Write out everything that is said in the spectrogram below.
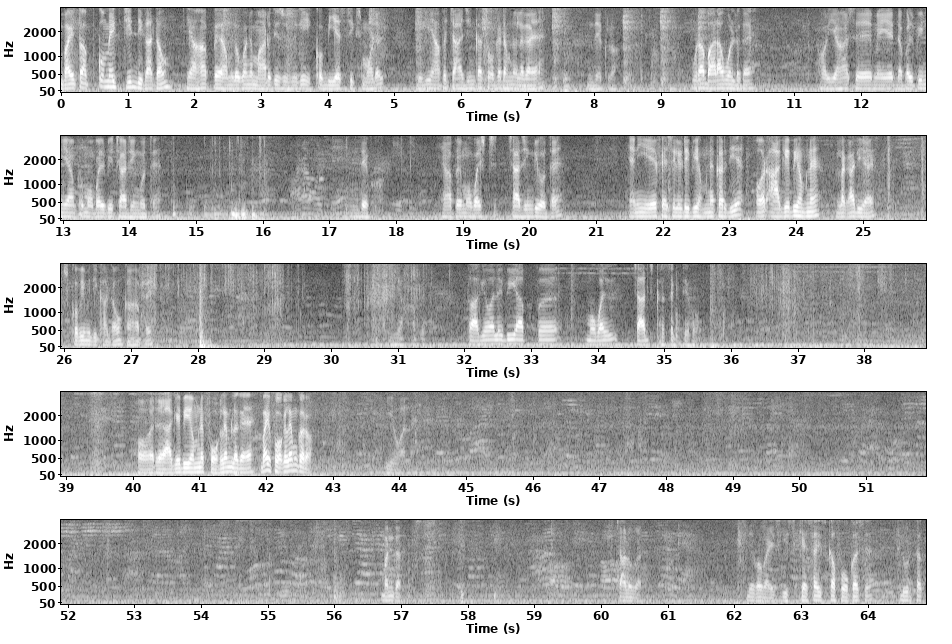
भाई तो आपको मैं एक चीज़ दिखाता हूँ। यहाँ पे हम लोगों ने Maruti Suzuki Eeco B S six model क्योंकि यहाँ पे चार्जिंग का सॉकेट हमने लगाया है। देख लो। पूरा बारह वोल्ट का है। और यहाँ से मैं ये डबल पिन यहाँ पर मोबाइल भी चार्जिंग होते हैं। देखो। यहाँ पे मोबाइल चार्जिंग भी होता है। यानी ये फैसिलिटी भी हमने कर दी है और आगे भी हमने लगा दिया है। उसको भी मैं दिखाता हूँ कहाँ पे। यहाँ पे। तो आगे वाले भी आप मोबाइल चार्ज कर सकते हो। और आगे भी हमने फोगलैम लगाया है। भाई फोगलैम करो। ये वाला। है बंद कर। चालू कर। देखो भाई इस कैसा इसका फोकस है दूर तक।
